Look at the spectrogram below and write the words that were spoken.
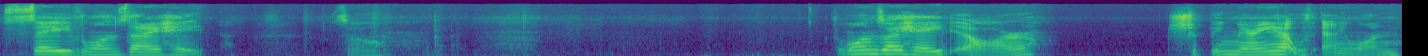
say the ones that I hate. So the ones I hate are shipping Marionette with anyone.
